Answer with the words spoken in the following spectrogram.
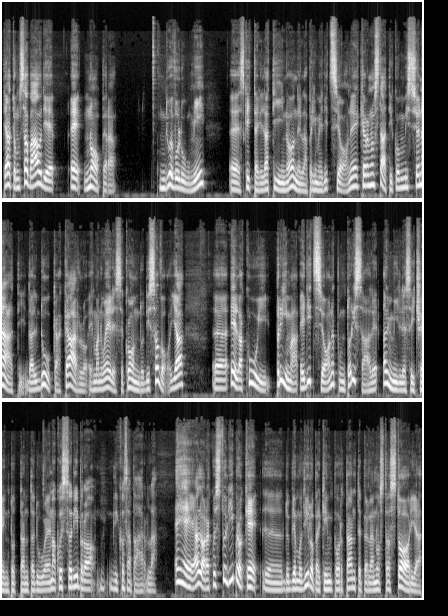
Teatrum Sabaudie è un'opera in due volumi, eh, scritta in latino nella prima edizione, che erano stati commissionati dal duca Carlo Emanuele II di Savoia eh, e la cui prima edizione appunto risale al 1682. Ma questo libro di cosa parla? E allora, questo libro che, eh, dobbiamo dirlo perché è importante per la nostra storia,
